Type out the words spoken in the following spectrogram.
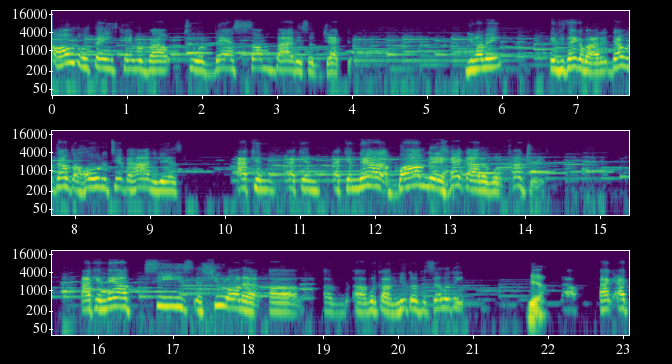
all those things came about to advance somebody's objective. You know what I mean? If you think about it, that was that was the whole intent behind it. Is I can I can I can now bomb the heck out of a country. I can now seize and shoot on a uh, a, a what do you call it, nuclear facility. Yeah. I, I,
